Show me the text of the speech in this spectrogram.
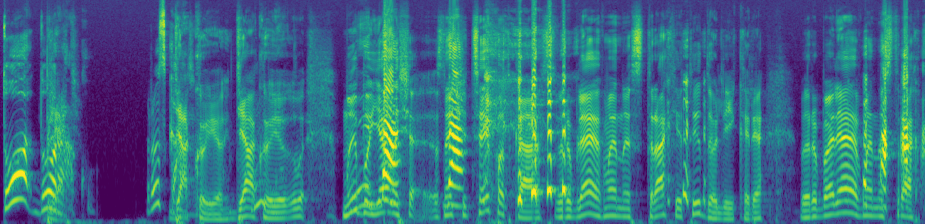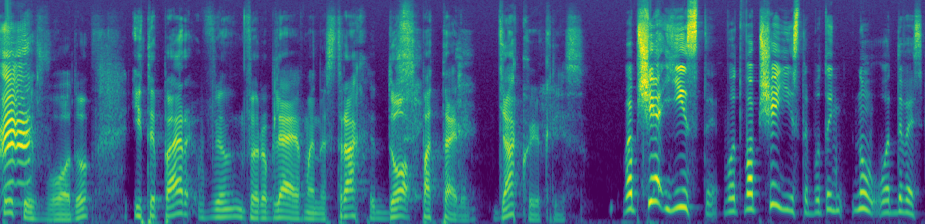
то до Блядь. раку. Розказуй. Дякую, дякую. Ми Да, боялися, значить, да. цей подкаст виробляє в мене страх іти до лікаря, виробляє в мене страх пити воду, і тепер він виробляє в мене страх до пательень. Дякую, Кріс. Вообще їсти. От вообще їсти. Бо ти, ну, от дивись,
